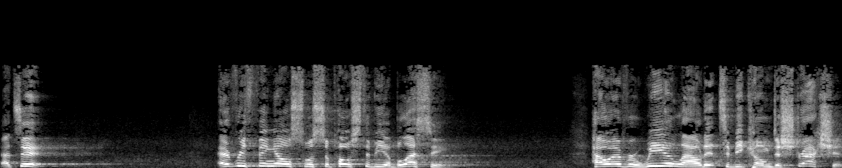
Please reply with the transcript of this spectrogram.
That's it. Everything else was supposed to be a blessing. However, we allowed it to become distraction.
